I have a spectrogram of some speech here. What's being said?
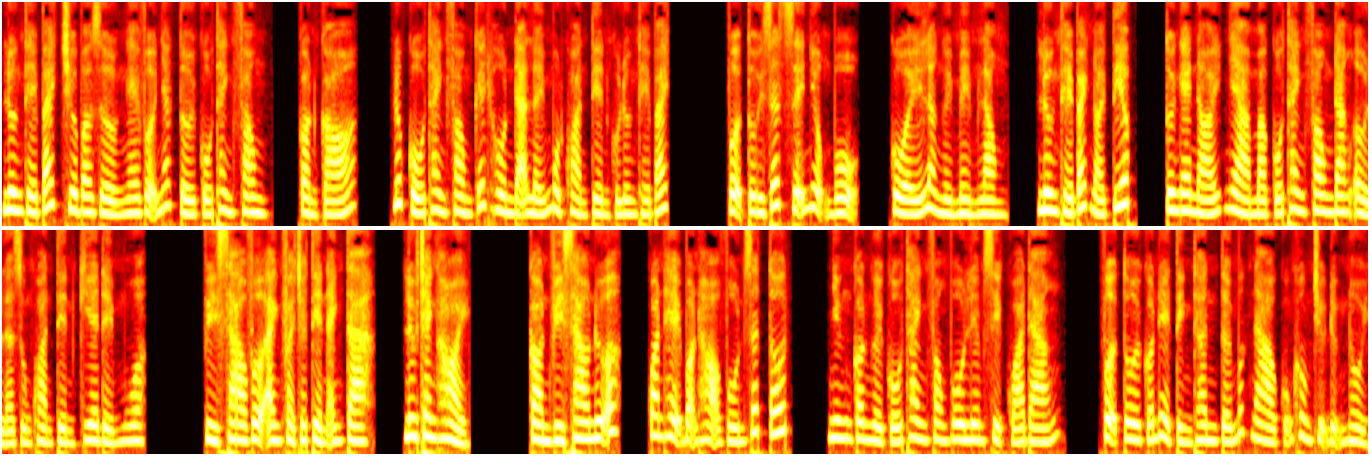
lương thế bách chưa bao giờ nghe vợ nhắc tới cố thanh phong. Còn có, lúc cố thanh phong kết hôn đã lấy một khoản tiền của lương thế bách. Vợ tôi rất dễ nhượng bộ, cô ấy là người mềm lòng. Lương thế bách nói tiếp, tôi nghe nói nhà mà cố thanh phong đang ở là dùng khoản tiền kia để mua vì sao vợ anh phải cho tiền anh ta? Lưu tranh hỏi. Còn vì sao nữa? Quan hệ bọn họ vốn rất tốt, nhưng con người cố thanh phong vô liêm sỉ quá đáng. Vợ tôi có nể tình thân tới mức nào cũng không chịu đựng nổi.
